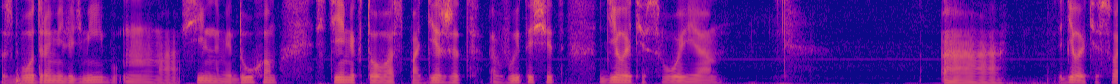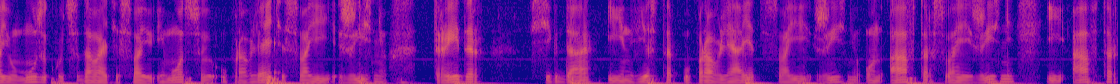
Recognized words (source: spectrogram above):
с бодрыми людьми, а, сильными духом, с теми, кто вас поддержит, вытащит. Делайте свой... А, а, делайте свою музыку, создавайте свою эмоцию, управляйте своей жизнью. Трейдер всегда и инвестор управляет своей жизнью, он автор своей жизни и автор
